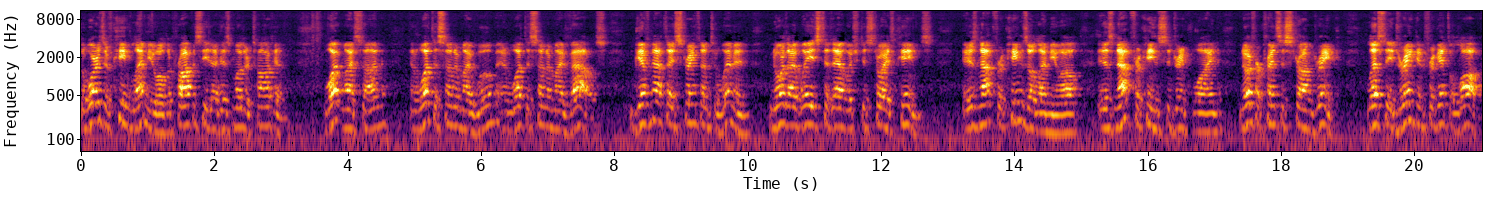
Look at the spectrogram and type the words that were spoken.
the words of King Lemuel, the prophecy that his mother taught him. What, my son, and what the son of my womb, and what the son of my vows? Give not thy strength unto women, nor thy ways to that which destroyeth kings. It is not for kings, O Lemuel, it is not for kings to drink wine, nor for princes strong drink, lest they drink and forget the law,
